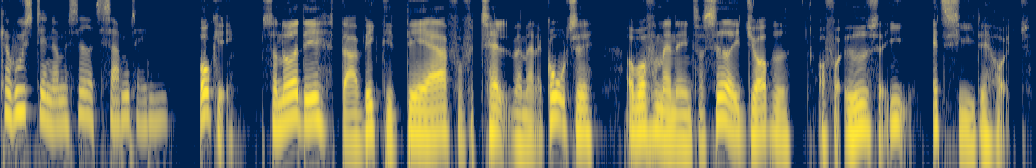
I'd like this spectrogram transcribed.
kan huske det, når man sidder til samtalen. Okay, så noget af det, der er vigtigt, det er at få fortalt, hvad man er god til, og hvorfor man er interesseret i jobbet, og få øvet sig i at sige det højt.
